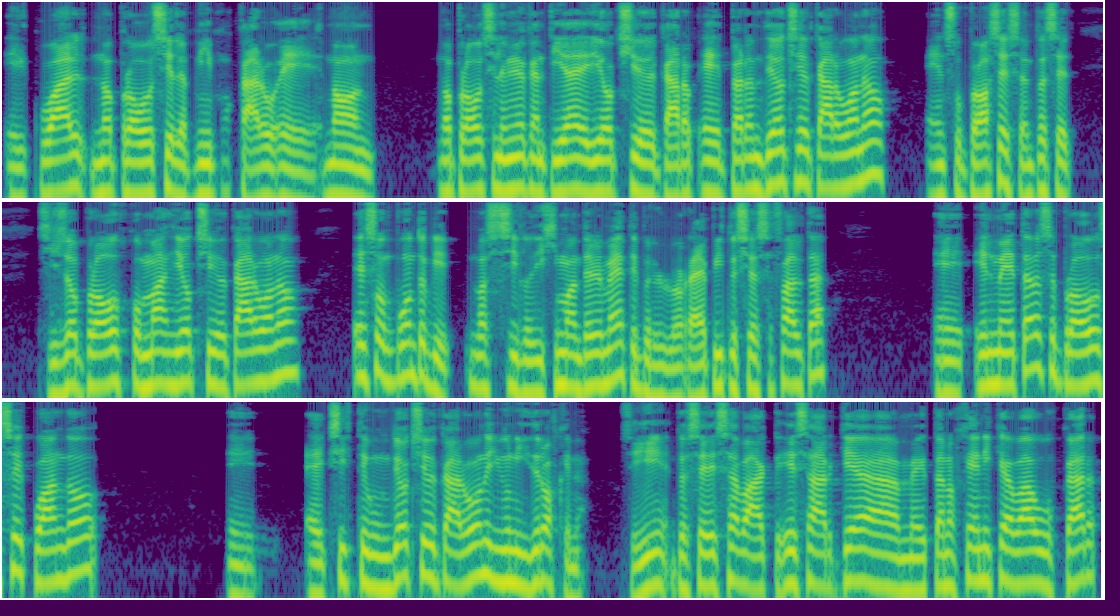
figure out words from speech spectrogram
el cual no produce los mismos carbonos, no, no produce la misma cantidad de dióxido de, carbono, perdón, dióxido de carbono en su proceso. Entonces, si yo produzco más dióxido de carbono, es un punto que no sé si lo dijimos anteriormente, pero lo repito si hace falta. Eh, el metano se produce cuando eh, existe un dióxido de carbono y un hidrógeno. ¿Sí? Entonces esa, esa arquea metanogénica va a buscar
